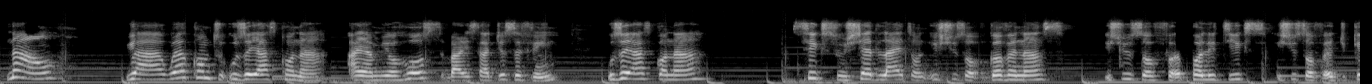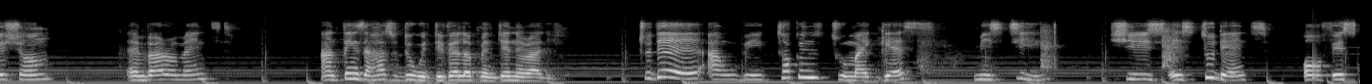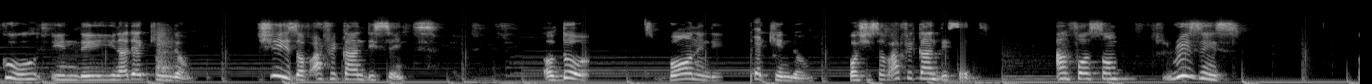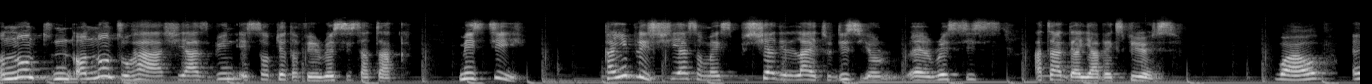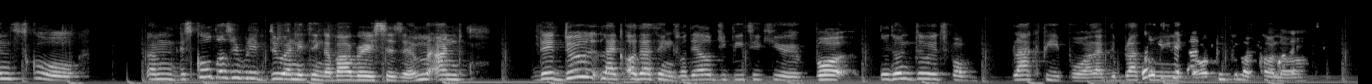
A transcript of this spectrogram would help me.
Now, you are welcome to Uzoya's Corner. I am your host, Barrister Josephine. Uzoya's Corner seeks to shed light on issues of governance, issues of uh, politics, issues of education, environment, and things that has to do with development generally. Today, I will be talking to my guest, Miss T. She is a student of a school in the United Kingdom. She is of African descent, although born in the United Kingdom, but she's of African descent. And for some reasons unknown unknown to her, she has been a subject of a racist attack. Miss T, can you please share some share the light to this your uh, racist attack that you have experienced? Well, in school, um, the school doesn't really do anything about racism, and they do like other things for the LGBTQ, but they don't do it for black people, like the black community or people of color.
